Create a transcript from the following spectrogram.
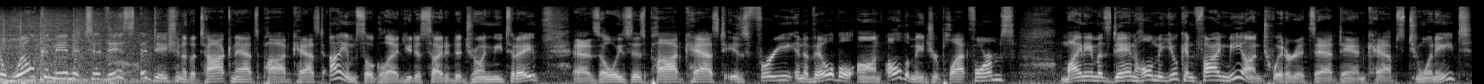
And welcome in to this edition of the Talk Nats podcast. I am so glad you decided to join me today. As always, this podcast is free and available on all the major platforms. My name is Dan Holme. You can find me on Twitter. It's at DanCaps218.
